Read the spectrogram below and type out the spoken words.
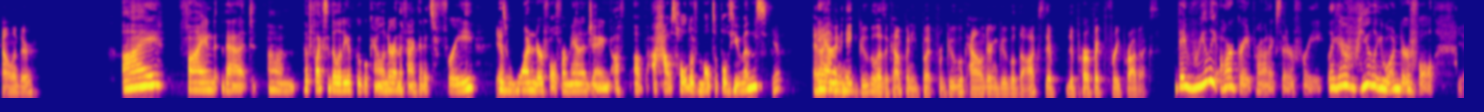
calendar. I find that um, the flexibility of Google Calendar and the fact that it's free yeah. is wonderful for managing a, a, a, household of multiple humans. Yep. And, and, I even hate Google as a company, but for Google Calendar and Google Docs, they're the perfect free products. They really are great products that are free. Like they're really wonderful. Yeah.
